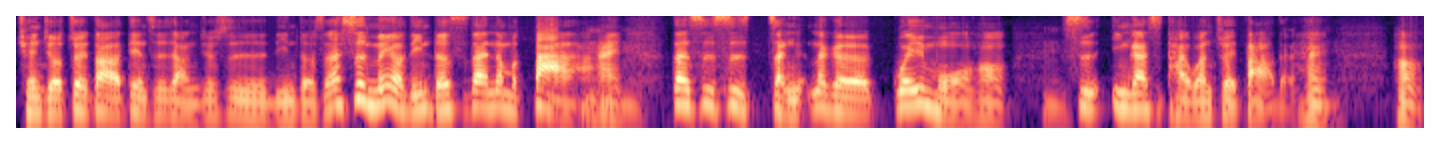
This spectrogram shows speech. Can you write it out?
全球最大的电池厂就是林德时代，是没有林德时代那么大啊，哎，但是是整个那个规模哈，是应该是台湾最大的，嘿，好，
